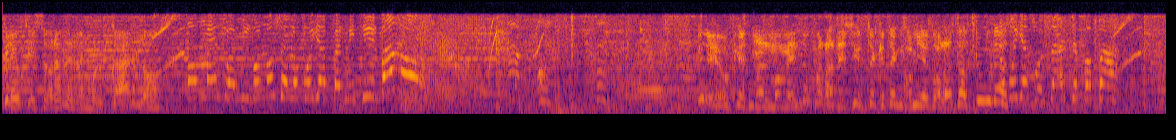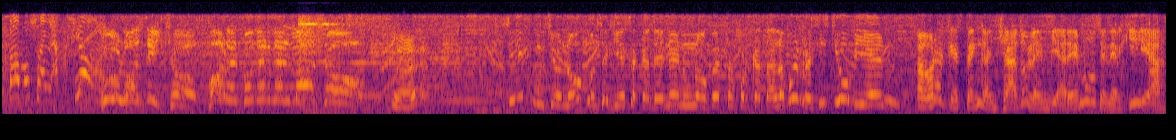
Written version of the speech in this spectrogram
Creo que es hora de remolcarlo. Momento, amigo, no se lo voy a permitir. ¡Vamos! Creo que es mal momento para decirte que tengo miedo a las No alturas. voy a soltarte, papá. ¡Vamos a la acción! ¡Tú lo has dicho! ¡Por el poder del mazo! ¿Eh? Sí, funcionó. Conseguí esa cadena en una oferta por catálogo y resistió bien. Ahora que está enganchado, le enviaremos energía.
